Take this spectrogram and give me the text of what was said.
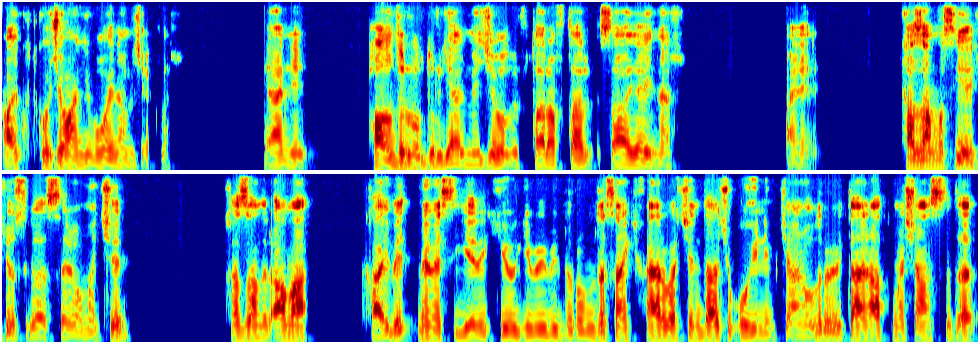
Aykut Kocaman gibi oynamayacaklar. Yani haldır uldur gelmece olur. Taraftar sahaya iner. Hani kazanması gerekiyorsa Galatasaray o maçı kazanır ama kaybetmemesi gerekiyor gibi bir durumda sanki Fenerbahçe'nin daha çok oyun imkanı olur ve bir tane atma şansı da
